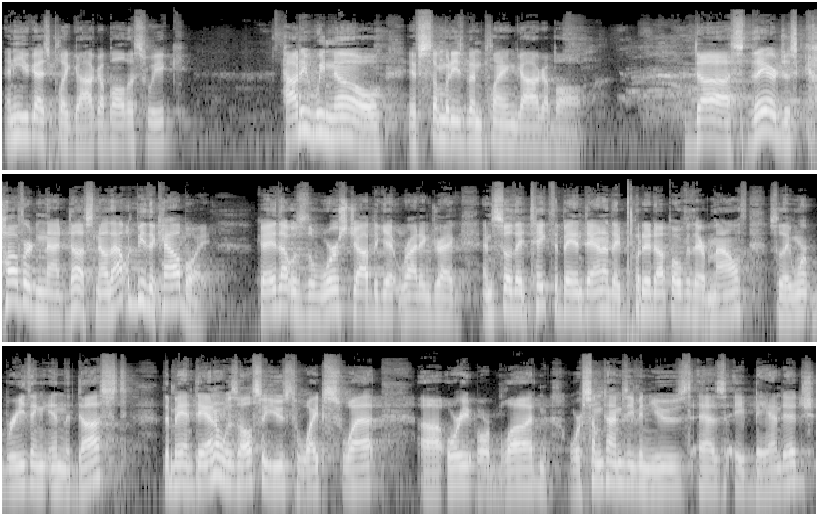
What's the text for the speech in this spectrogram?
Any of you guys play Gaga Ball this week? How do we know if somebody's been playing Gaga Ball? Dust. They are just covered in that dust. Now, that would be the cowboy. Okay, that was the worst job to get riding drag. And so they'd take the bandana, they'd put it up over their mouth so they weren't breathing in the dust. The bandana was also used to wipe sweat uh, or, or blood, or sometimes even used as a bandage.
